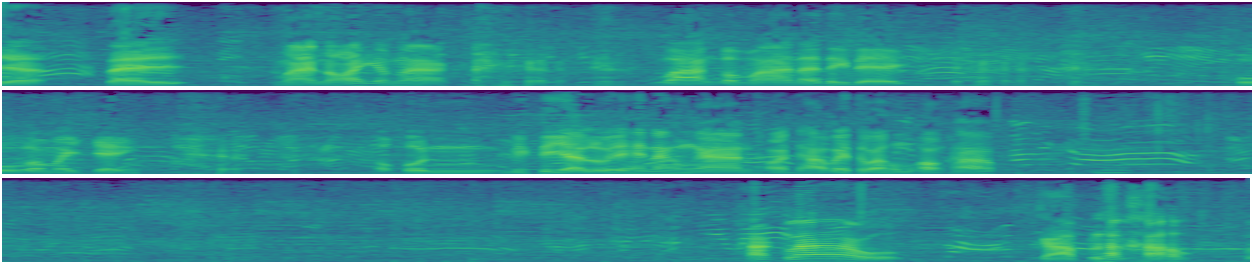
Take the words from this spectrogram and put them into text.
เยอะ แต่มาน้อยกันมาก ว่างก็มานะเด็กๆครูก็ไม่เก่งขอบคุณวิกตีใหญ่ลบบุรีให้นั่งทำงานถอดเท้าไว้สว่างคุ้มครองครับ พักแล้วกลับแล้วครับ ไป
